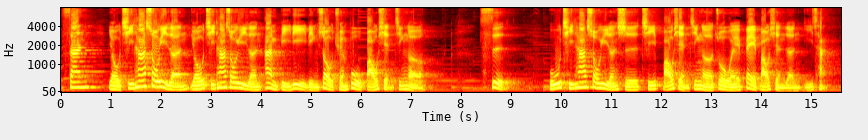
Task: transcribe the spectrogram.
三、有其他受益人，由其他受益人按比例领受全部保险金额。四、无其他受益人时，其保险金额作为被保险人遗产。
